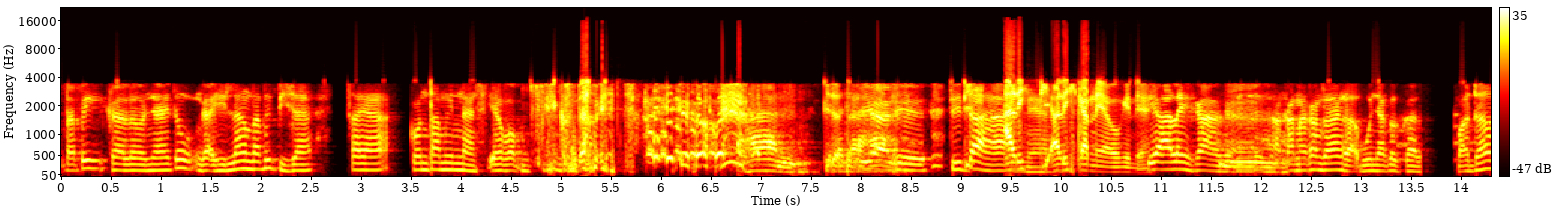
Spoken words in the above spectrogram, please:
tapi galaunya itu nggak hilang tapi bisa saya kontaminasi ya Pak. Tahan. Bisa Bisa tahan. Iya, ditahan. di, ditahan Alih, ya. dialihkan ya mungkin ya. dialihkan Hmm. seakan-akan saya nggak punya kegal padahal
